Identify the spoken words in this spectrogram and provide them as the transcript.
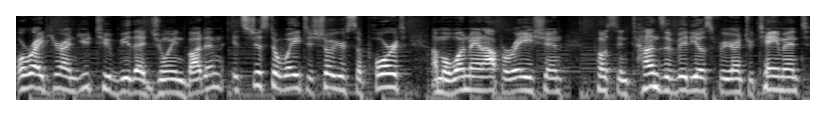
or right here on YouTube via that join button. It's just a way to show your support. I'm a one-man operation, posting tons of videos for your entertainment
